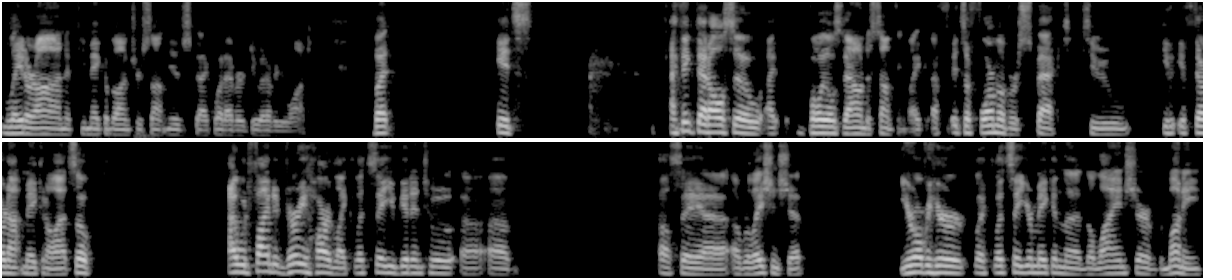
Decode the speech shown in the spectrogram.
later on, if you make a bunch or something, you just be like, whatever, do whatever you want. But it's, I think that also boils down to something like a, it's a form of respect to if, they're not making all that. So I would find it very hard. Like, let's say you get into a, a I'll say a, a relationship. You're over here, like, let's say you're making the the lion's share of the money,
